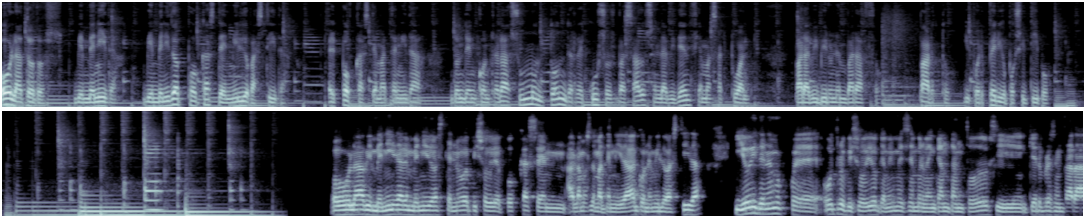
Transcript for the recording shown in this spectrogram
Hola a todos, bienvenida, bienvenido al podcast de Emilio Bastida, el podcast de maternidad donde encontrarás un montón de recursos basados en la evidencia más actual para vivir un embarazo, parto y puerperio positivo. Hola, bienvenida, bienvenido a este nuevo episodio de podcast en Hablamos de Maternidad con Emilio Bastida. Y hoy tenemos pues otro episodio que a mí me, siempre me encantan todos y quiero presentar a,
